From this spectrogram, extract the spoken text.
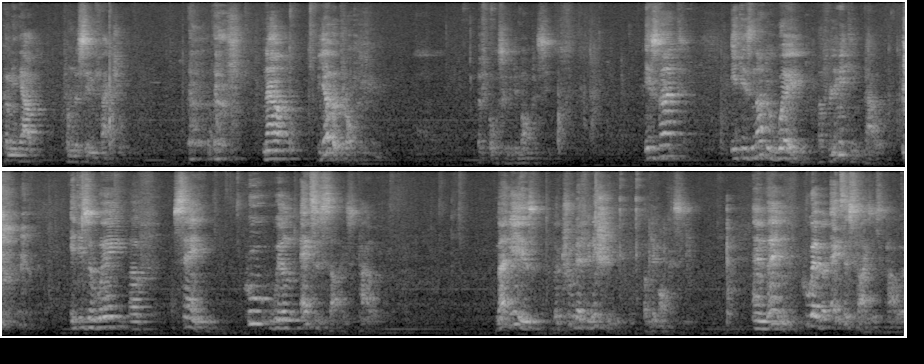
coming out from the same factory. Now, the other problem, of course, with democracy, is that it is not a way of limiting power. It is a way of saying who will exercise power. That is the true definition of democracy. And then whoever exercises power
